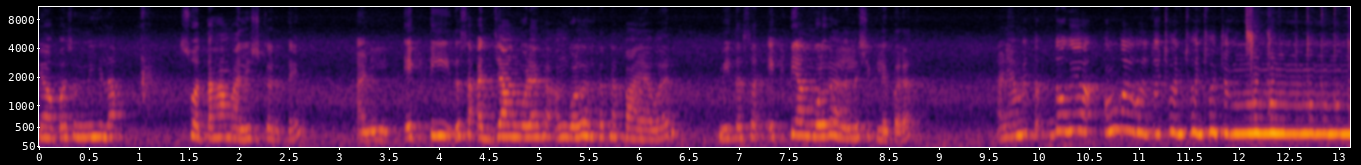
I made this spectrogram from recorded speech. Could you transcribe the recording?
तेव्हापासून मी हिला स्वतः मालिश करते आणि एकटी जसं आज्या आंघोळ्या आंघोळ घालतात ना पायावर मी तसं एकटी आंघोळ घालायला शिकले परत आणि आम्ही दोघे आंघोळ घालतो छान छान छान छान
